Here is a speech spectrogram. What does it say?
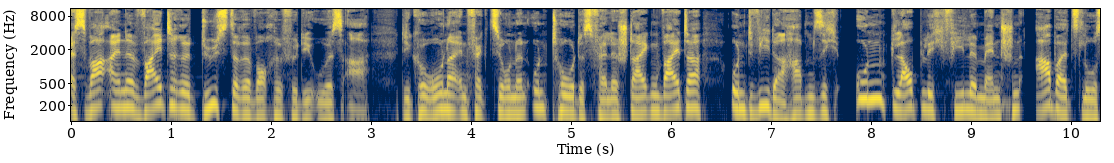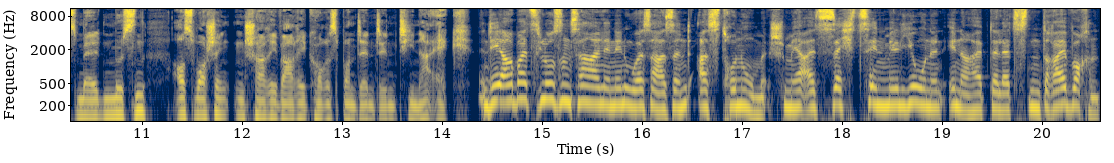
Es war eine weitere düstere Woche für die USA. Die Corona-Infektionen und Todesfälle steigen weiter und wieder haben sich unglaublich viele Menschen arbeitslos melden müssen. Aus Washington Charivari-Korrespondentin Tina Eck. Die Arbeitslosenzahlen in den USA sind astronomisch. Mehr als 16 Millionen innerhalb der letzten drei Wochen.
